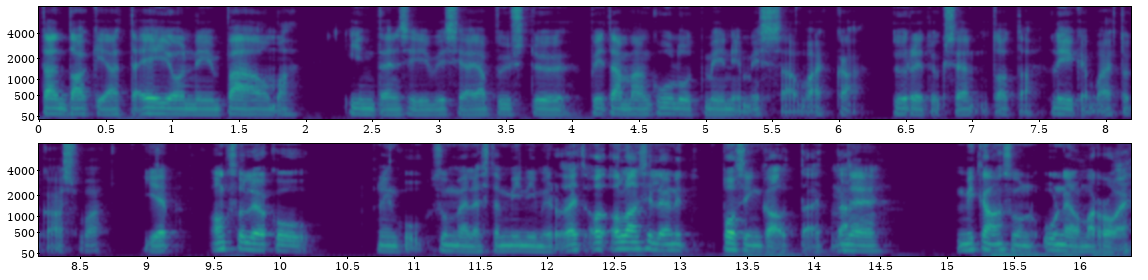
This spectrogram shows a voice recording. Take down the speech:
tämän takia, että ei ole niin pääomaintensiivisiä ja pystyy pitämään kulut minimissään, vaikka yrityksen tota, liikevaihto kasvaa. Jep. Onko sulla joku niin kuin sun mielestä minimi... Et ollaan silleen nyt posin kautta, että Ne, mikä on sun unelmaroe?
